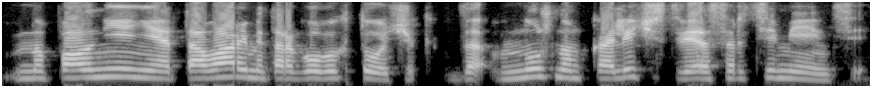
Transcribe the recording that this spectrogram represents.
наполнения товарами торговых точек в нужном количестве и ассортименте.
